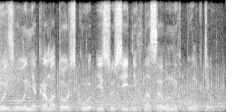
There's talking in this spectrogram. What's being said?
визволення Краматорську і сусідніх населених пунктів.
